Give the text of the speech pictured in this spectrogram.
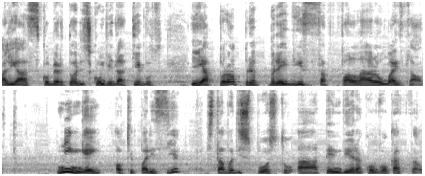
aliás, cobertores convidativos, e a própria preguiça falaram mais alto. Ninguém, ao que parecia, estava disposto a atender a convocação.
